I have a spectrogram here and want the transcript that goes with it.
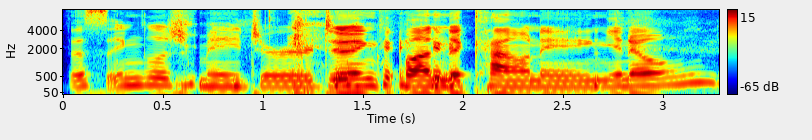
this English major doing fund accounting. You know,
